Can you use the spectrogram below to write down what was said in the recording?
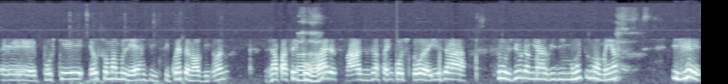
é, porque eu sou uma mulher de 59 anos, já passei uhum. por várias fases, já saí impostora aí, já surgiu na minha vida em muitos momentos. E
